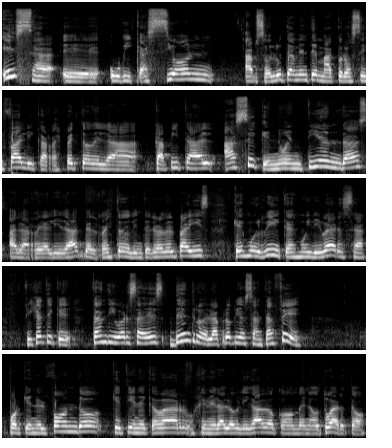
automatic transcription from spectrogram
Esa eh, ubicación absolutamente macrocefálica respecto de la capital hace que no entiendas a la realidad del resto del interior del país, que es muy rica, es muy diversa. Fíjate que tan diversa es dentro de la propia Santa Fe porque en el fondo, ¿qué tiene que ver un general obligado con Benautuerto?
